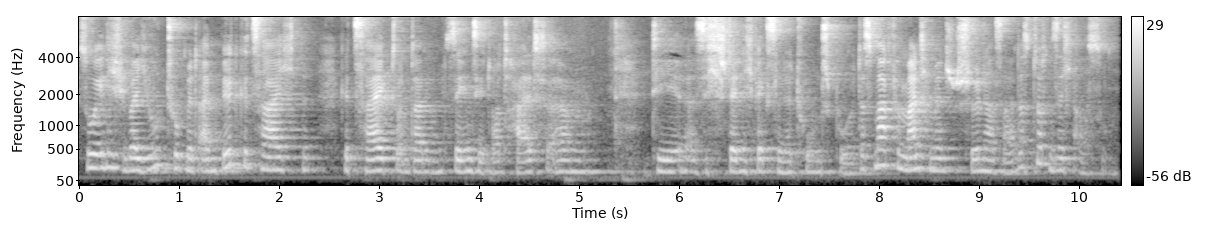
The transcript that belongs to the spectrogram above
so ähnlich wie bei YouTube mit einem Bild gezeigt, gezeigt und dann sehen Sie dort halt ähm, die äh, sich ständig wechselnde Tonspur. Das mag für manche Menschen schöner sein, das dürfen Sie sich aussuchen.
